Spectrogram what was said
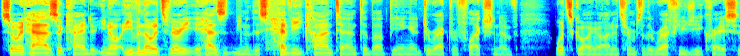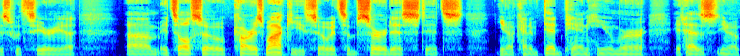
So it has a kind of you know even though it's very it has you know this heavy content about being a direct reflection of what's going on in terms of the refugee crisis with Syria. Um, it's also Kaurismäki, so it's absurdist. It's you know kind of deadpan humor. It has you know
